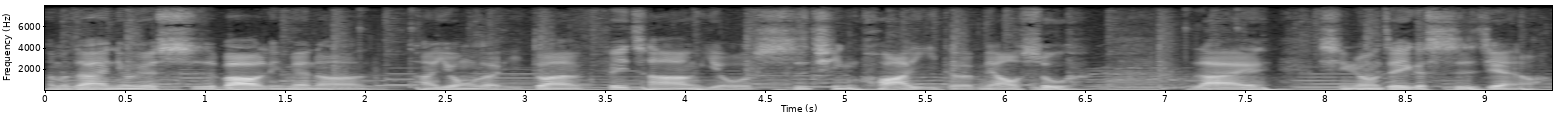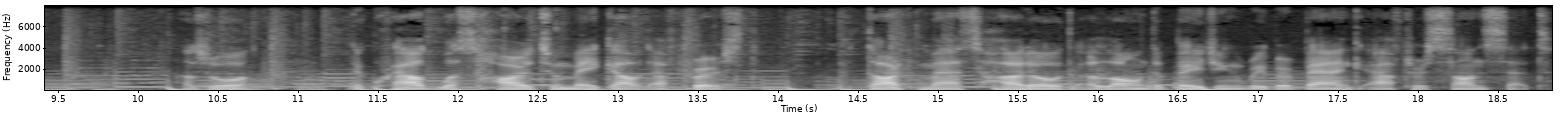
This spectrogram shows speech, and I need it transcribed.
那么在《纽约时报》里面呢，他用了一段非常有诗情画意的描述来形容这个事件啊，他说。The crowd was hard to make out at first. A dark mass huddled along the Beijing river bank after sunset.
